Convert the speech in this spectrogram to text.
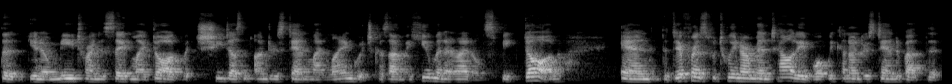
the, you know, me trying to save my dog, but she doesn't understand my language because I'm a human and I don't speak dog, and the difference between our mentality of what we can understand about the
